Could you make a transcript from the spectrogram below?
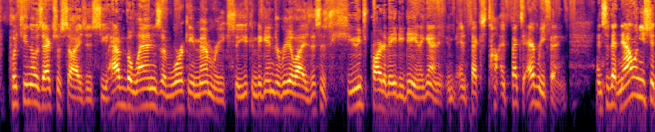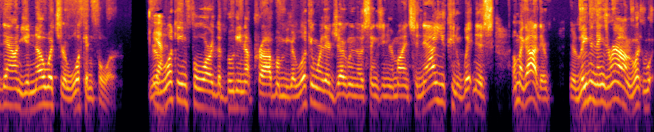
to put you in those exercises so you have the lens of working memory so you can begin to realize this is a huge part of ADD. And again, it affects time, affects everything. And so that now when you sit down, you know what you're looking for. You're yeah. looking for the booting up problem. You're looking where they're juggling those things in your mind. So now you can witness, oh my God, they're they're leaving things around. What what,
